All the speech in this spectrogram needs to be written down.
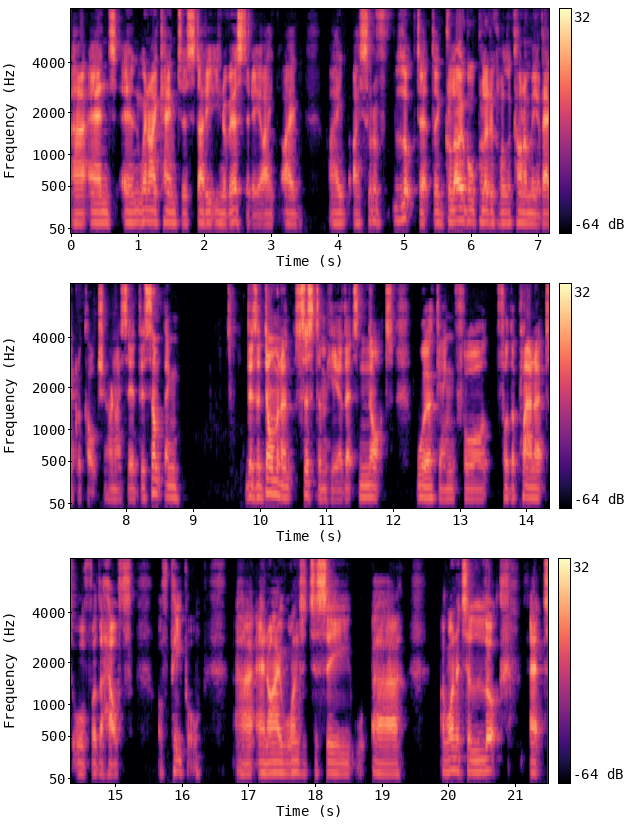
uh, and and when I came to study at university, I, I I, I sort of looked at the global political economy of agriculture, and I said, "There's something." There's a dominant system here that's not working for for the planet or for the health of people, uh, and I wanted to see uh, I wanted to look at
